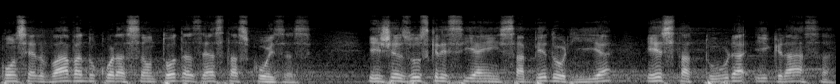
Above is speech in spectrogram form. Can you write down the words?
conservava no coração todas estas coisas. E Jesus crescia em sabedoria, estatura e graça,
